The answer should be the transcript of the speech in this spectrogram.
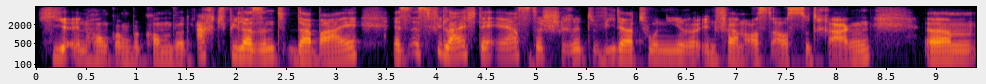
hier in Hongkong bekommen wird. Acht Spieler sind dabei. Es ist vielleicht der erste Schritt, wieder Turniere in Fernost auszutragen. Ähm,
